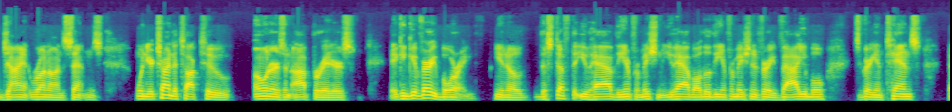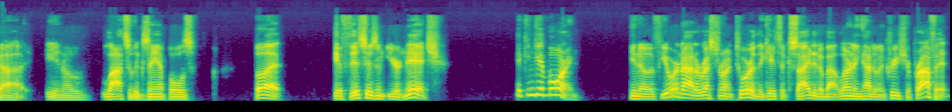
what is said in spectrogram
giant run on sentence. When you're trying to talk to owners and operators, it can get very boring. You know the stuff that you have the information that you have although the information is very valuable it's very intense uh, you know lots of examples. But if this isn't your niche it can get boring. You know if you're not a restaurateur that gets excited about learning how to increase your profit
